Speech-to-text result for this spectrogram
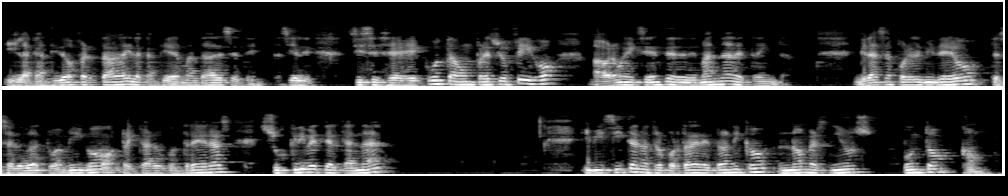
y la cantidad ofertada y la cantidad demandada de 70. Si, si se, ejecuta a un precio fijo, habrá un excedente de demanda de 30. Gracias por el video, te saluda tu amigo Ricardo Contreras, suscríbete al canal y visita nuestro portal electrónico numbersnews.com.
